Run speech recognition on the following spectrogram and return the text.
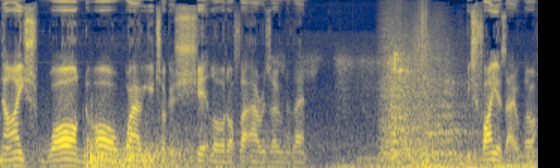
Nice one. Oh wow, you took a shitload off that Arizona then. His fire's out though.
